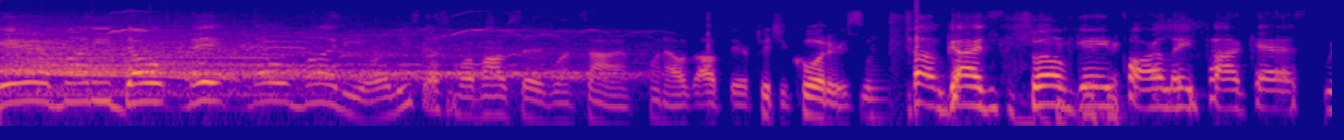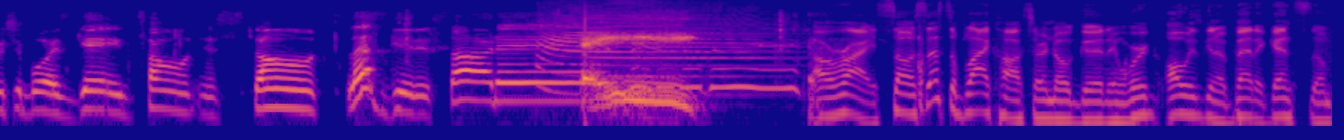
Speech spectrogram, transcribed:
Scare money don't make no money, or at least that's what my mom said one time when I was out there pitching quarters. What's up, guys? It's the 12 Game Parlay Podcast with your boys Gabe, Tone, and Stone. Let's get it started. Hey. All right. So since the Blackhawks are no good and we're always going to bet against them,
